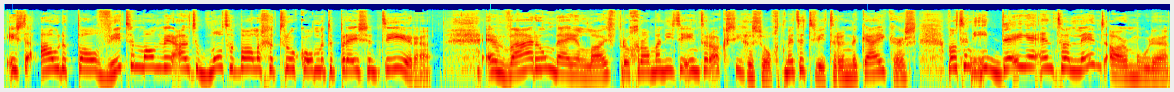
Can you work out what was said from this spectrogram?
is de oude Paul Witteman weer uit de mottenballen getrokken om het te presenteren. En waarom bij een live-programma niet de interactie gezocht met de twitterende kijkers? Wat een ideeën- en talentarmoede.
